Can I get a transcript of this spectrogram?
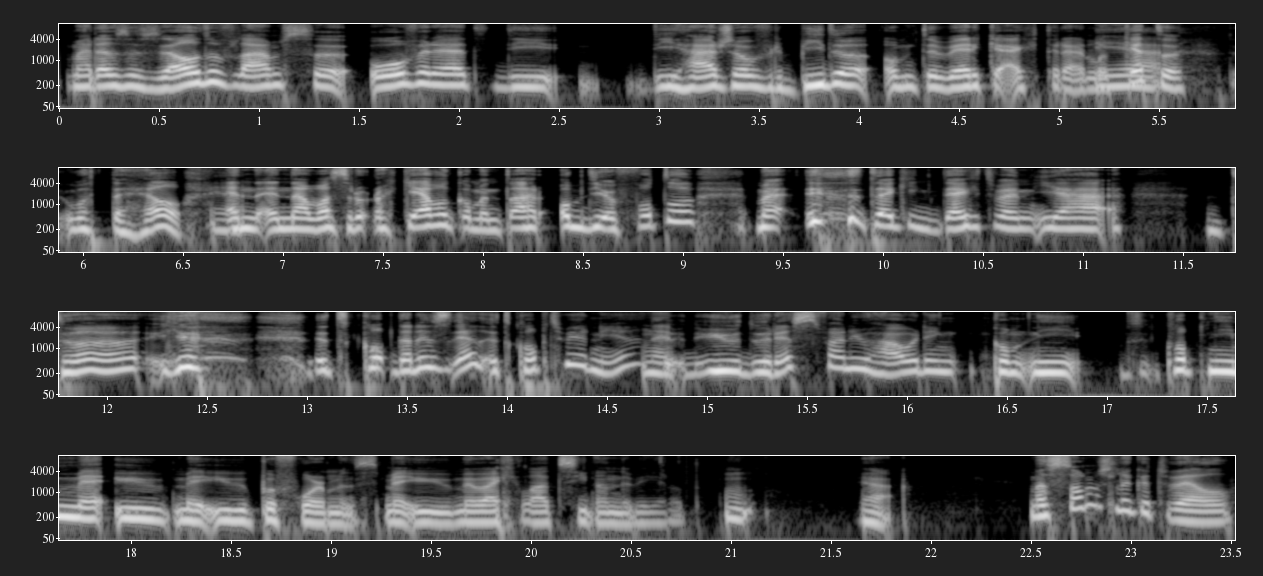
Maar dat is dezelfde Vlaamse overheid die, die haar zou verbieden om te werken achter haar loketten. What the hell? Ja. En, en dan was er ook nog keihard commentaar op die foto. Maar dat ik dacht van, ja... Duh. Je- het, klopt, dat is, het klopt weer niet. Hè? Nee. Uw, de rest van uw houding komt niet, klopt niet met uw, met uw performance, met, uw, met wat je laat zien aan de wereld. Maar soms lukt het wel.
